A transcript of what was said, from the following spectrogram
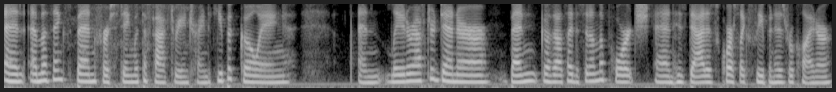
And Emma thanks Ben for staying with the factory and trying to keep it going. And later after dinner, Ben goes outside to sit on the porch, and his dad is, of course, like sleep in his recliner.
